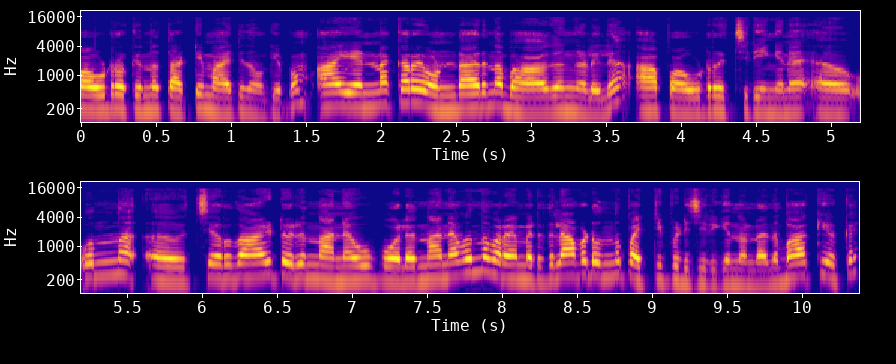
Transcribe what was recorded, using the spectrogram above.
പൗഡറൊക്കെ ഒന്ന് തട്ടി മാറ്റി നോക്കിയപ്പം ആ എണ്ണക്കറ ഭാഗങ്ങളിൽ ആ പൗഡർ ഇച്ചിരി ഇങ്ങനെ ഒന്ന് ചെറുതായിട്ടൊരു നനവ് പോലെ നനവെന്ന് പറയാൻ പറ്റത്തില്ല അവിടെ ഒന്ന് പറ്റി പിടിച്ചിരിക്കുന്നുണ്ടായിരുന്നു. ബാക്കിയൊക്കെ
